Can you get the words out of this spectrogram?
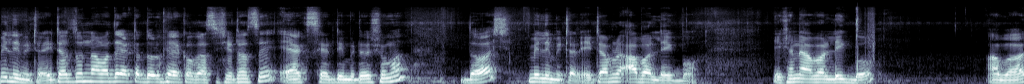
মিলিমিটার এটার জন্য আমাদের একটা দৈর্ঘ্য একক আছে, সেটা হচ্ছে এক সেন্টিমিটার সমান দশ মিলিমিটার এটা আমরা আবার লিখব। এখানে আবার লিখব, আবার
